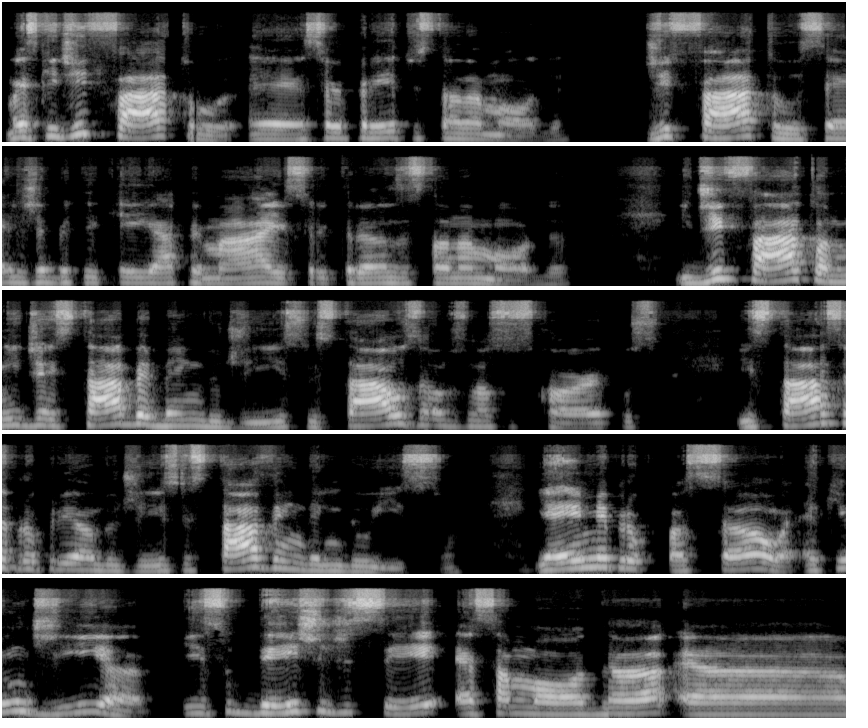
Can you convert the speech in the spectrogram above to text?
mas que de fato é, ser preto está na moda. De fato, ser LGBTQIAP+, ser trans está na moda. E de fato a mídia está bebendo disso, está usando os nossos corpos, está se apropriando disso, está vendendo isso. E aí minha preocupação é que um dia isso deixe de ser essa moda é,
